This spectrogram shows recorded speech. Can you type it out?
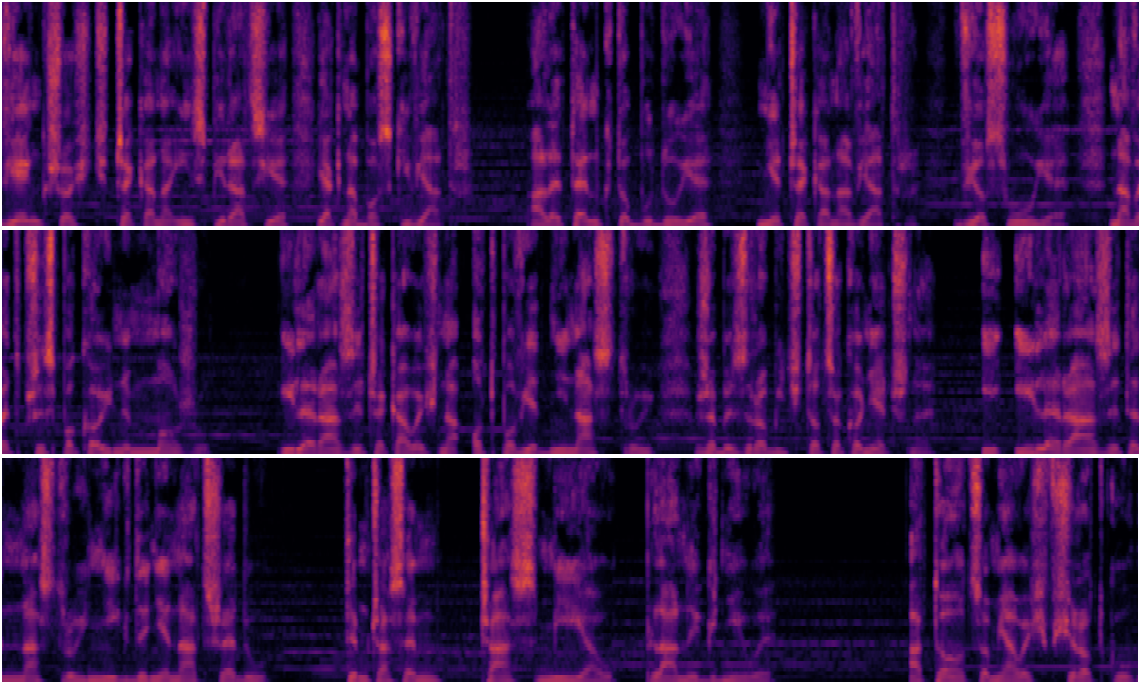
Większość czeka na inspirację jak na boski wiatr. Ale ten, kto buduje, nie czeka na wiatr, wiosłuje, nawet przy spokojnym morzu. Ile razy czekałeś na odpowiedni nastrój, żeby zrobić to, co konieczne? I ile razy ten nastrój nigdy nie nadszedł? Tymczasem czas mijał, plany gniły. A to, co miałeś w środku,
